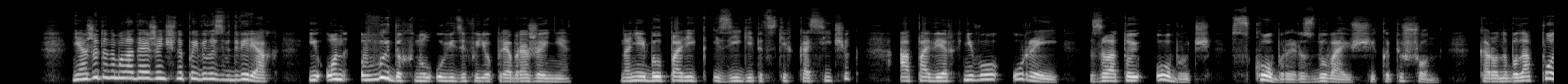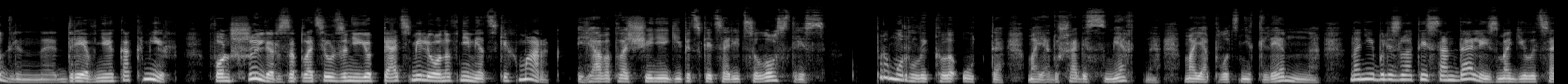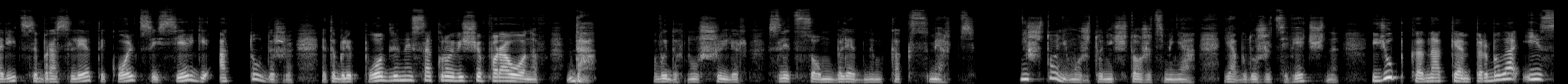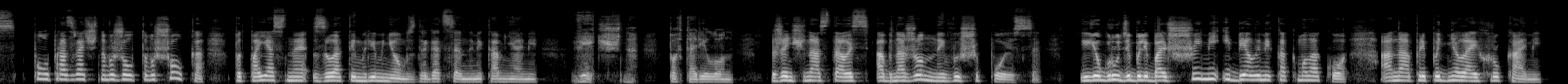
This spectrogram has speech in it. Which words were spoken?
Неожиданно молодая женщина появилась в дверях, и он выдохнул, увидев ее преображение. На ней был парик из египетских косичек, а поверх него урей, золотой обруч с коброй, раздувающий капюшон. Корона была подлинная, древняя как мир. Фон Шиллер заплатил за нее пять миллионов немецких марок. «Я воплощение египетской царицы Лострис», — промурлыкала Утта. «Моя душа бессмертна, моя плоть нетленна». На ней были золотые сандалии из могилы царицы, браслеты, кольца и серьги оттуда же. Это были подлинные сокровища фараонов. «Да», — выдохнул Шиллер с лицом бледным, как смерть. Ничто не может уничтожить меня. Я буду жить вечно. Юбка на кемпер была из полупрозрачного желтого шелка, подпоясанная золотым ремнем с драгоценными камнями. «Вечно», — повторил он. Женщина осталась обнаженной выше пояса. Ее груди были большими и белыми, как молоко. Она приподняла их руками.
